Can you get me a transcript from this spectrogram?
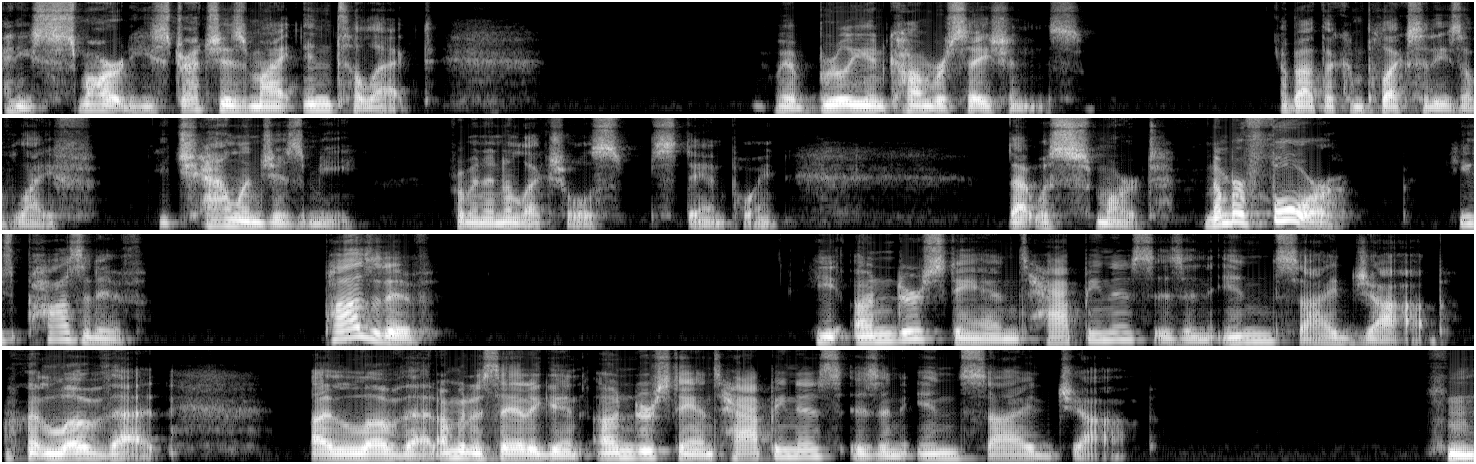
And he's smart. He stretches my intellect. We have brilliant conversations about the complexities of life. He challenges me from an intellectual standpoint. That was smart. Number four, he's positive. Positive. He understands happiness is an inside job. I love that. I love that. I'm going to say it again. Understands happiness is an inside job. Hmm.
